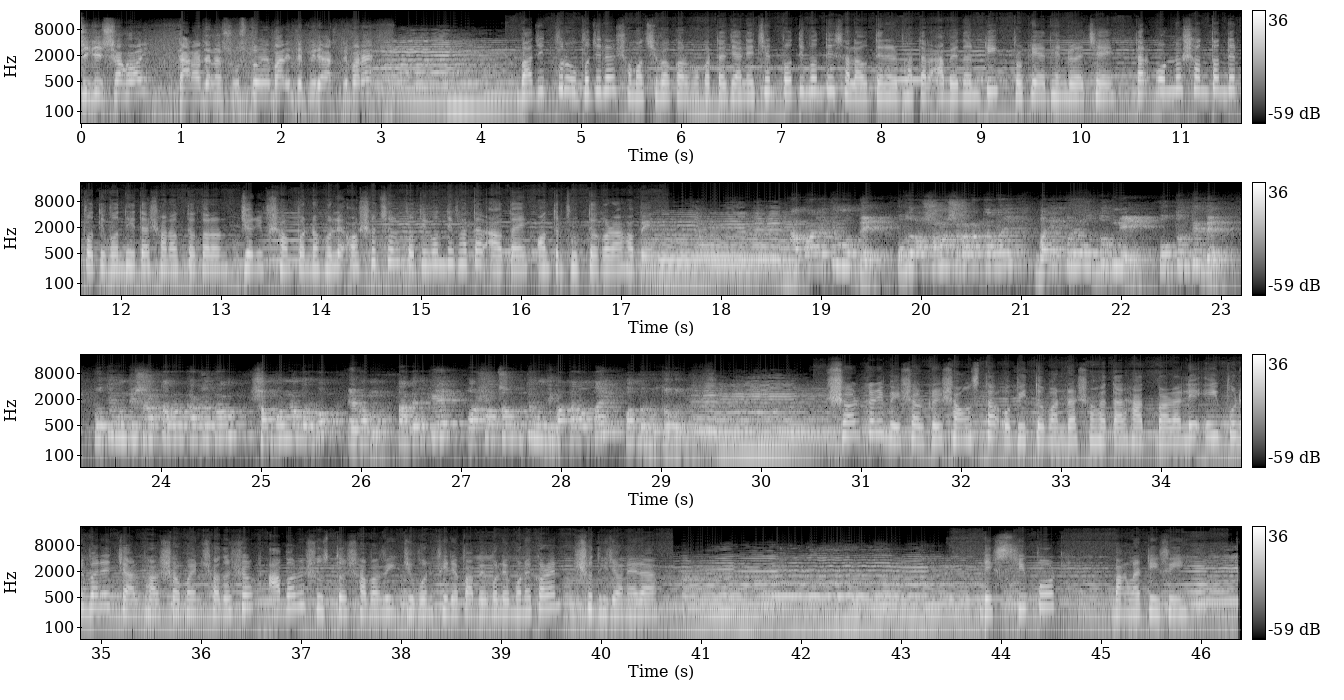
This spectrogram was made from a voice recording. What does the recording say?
চিকিৎসা হয়, তারা যেন সুস্থ হয়ে বাড়িতে ফিরে আসতে পারে। বাজিতপুর উপজেলার সমাজসেবা কর্মকর্তা জানিয়েছেন, প্রতিবন্ধী সালাউদ্দিনের ভাতার আবেদনটি প্রক্রিয়াধীন রয়েছে। তার অন্য সন্তানদের প্রতিবন্ধিতা শনাক্তকরণ জরিপ সম্পন্ন হলে অসচ্ছল প্রতিবন্ধী ভাতার আওতায় অন্তর্ভুক্ত করা হবে। আমরা ইতিমধ্যে উপজেলা সমাজসেবা কার্যালয়, বাজিতপুরের উদ্যোগ নিয়ে ব্যক্তিদের প্রতিবন্ধী শনাক্তকরণ কার্যক্রম সম্পন্ন করব এবং তাদেরকে অসচ্ছল প্রতিবন্ধী ভাতার আওতায় অন্তর্ভুক্ত করব। সরকারি, বেসরকারি সংস্থা ও বিত্তবানরা সহায়তার হাত বাড়ালে এই পরিবারের চার ভারসাম্যহীন সদস্য আবারও সুস্থ, স্বাভাবিক জীবন ফিরে পাবে বলে মনে করেন সুধীজনেরা। Desk report, Bangla TV.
